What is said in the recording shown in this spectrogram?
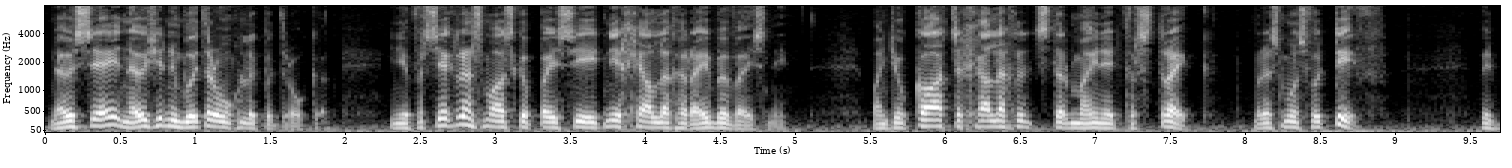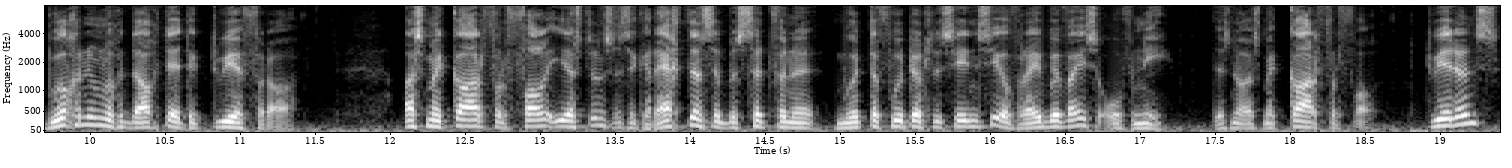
Nou sê hy, nou is jy in 'n motorongeluk betrokke en jou versekeringsmaatskappy sê jy het nie geldige rybewys nie want jou kaart se geldigheidstermyn het verstryk. Maar dis mos foutief. Met bogenoemde gedagte het ek twee vrae. As my kaart verval eerstens, is ek regtens in besit van 'n motorvoertuiglisensie of rybewys of nie? Dis nou as my kaart verval. Tweedens,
